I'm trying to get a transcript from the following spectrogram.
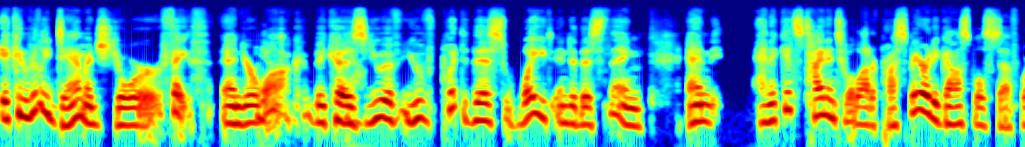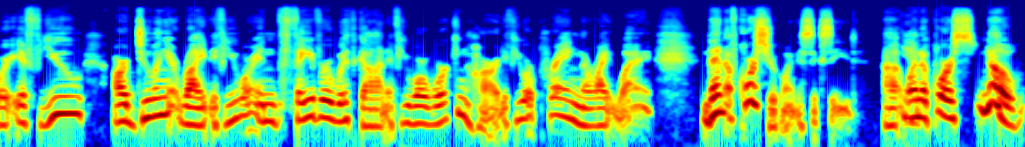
it can really damage your faith and your yeah. walk because yeah. you have you've put this weight into this thing and and it gets tied into a lot of prosperity gospel stuff where if you are doing it right, if you are in favor with God, if you are working hard, if you are praying the right way, then of course you're going to succeed. Uh, yeah. When, of course, no,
